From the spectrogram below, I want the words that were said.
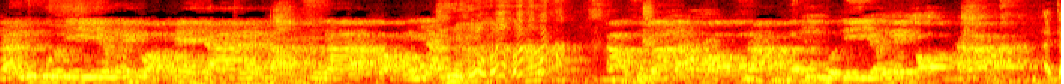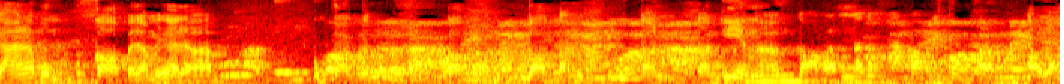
นารุบุรียังไม่บอกให้อาจารย์นะคอ้ารัวบสุดารัตน์บอกหรือยังอ้าวสุดารัตน์บอกนะนารุบุรียังไม่บอกนะอาจารย์นะผมกรอกไปแล้วไม่ใช่เหรอครับ ผมกรอกกับกรอกกรอกตอนตอนตอนเที่ยงครับกรอกแล้วมึงก็ต้องทำแบบไม่บอกครับทำไมเอาเหรอ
